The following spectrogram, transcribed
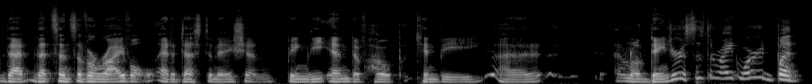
that, that sense of arrival at a destination being the end of hope can be, uh, I don't know if dangerous is the right word, but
